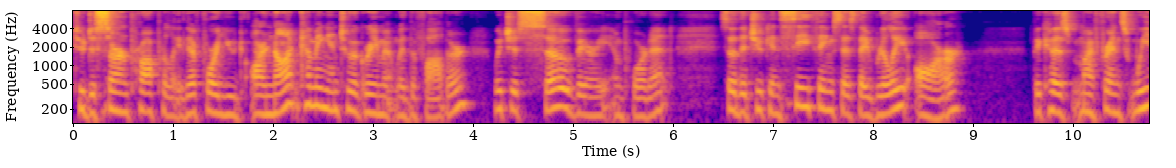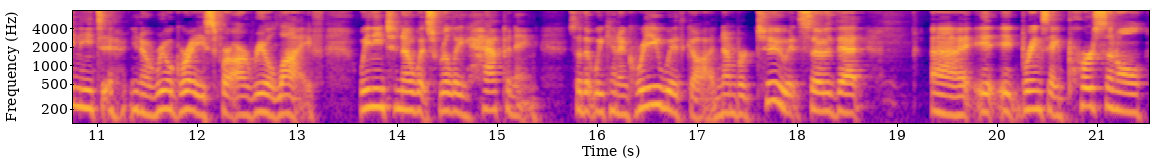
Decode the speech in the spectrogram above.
to discern properly. Therefore, you are not coming into agreement with the Father, which is so very important, so that you can see things as they really are because my friends we need to you know real grace for our real life. We need to know what's really happening so that we can agree with god. Number two it's so that uh, it, it brings a personal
